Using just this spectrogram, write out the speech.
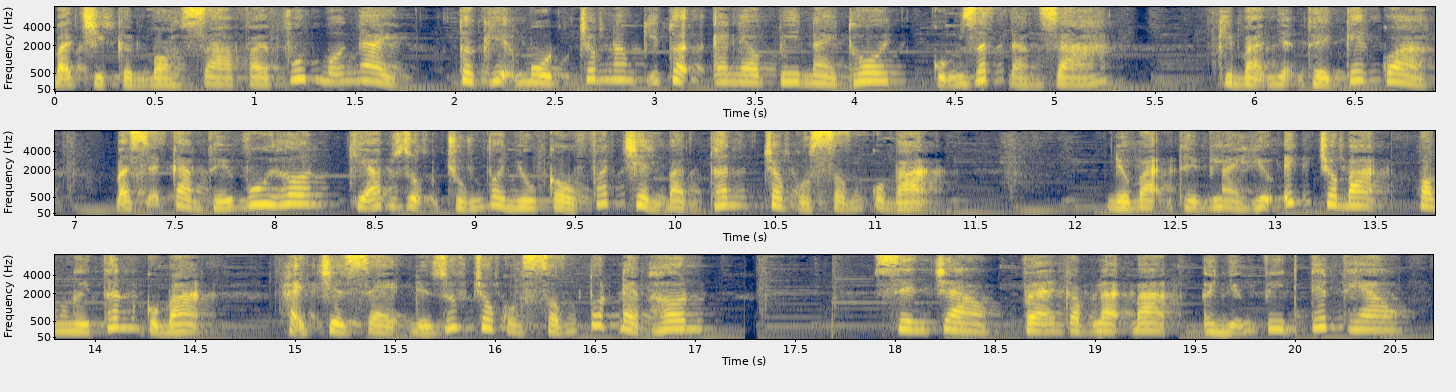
Bạn chỉ cần bỏ ra vài phút mỗi ngày thực hiện một trong năm kỹ thuật NLP này thôi cũng rất đáng giá. Khi bạn nhận thấy kết quả, bạn sẽ cảm thấy vui hơn khi áp dụng chúng vào nhu cầu phát triển bản thân trong cuộc sống của bạn. Nếu bạn thấy video này hữu ích cho bạn hoặc người thân của bạn, hãy chia sẻ để giúp cho cuộc sống tốt đẹp hơn. Xin chào và hẹn gặp lại bạn ở những video tiếp theo.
